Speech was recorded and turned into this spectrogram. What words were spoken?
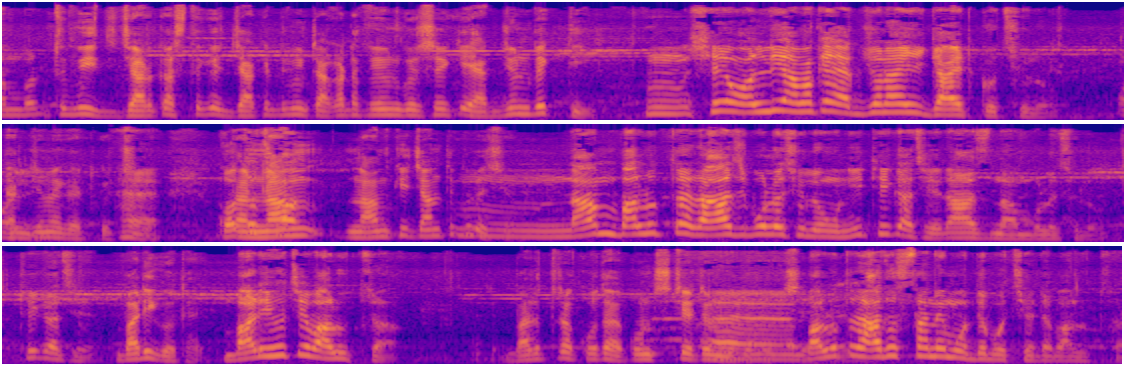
নাম্বার তুমি যার কাছ থেকে যাকে তুমি টাকাটা পেমেন্ট করেছ কি একজন ব্যক্তি? হুম, সে অনলি আমাকে একজনাই গাইড করছিল। একজনে গাইড করছে হ্যাঁ নাম নাম কি জানতে পেরেছে? নাম বালুত্রা রাজ বলেছিল উনি ঠিক আছে রাজ নাম বলেছিল ঠিক আছে। বাড়ি কোথায়? বাড়ি হচ্ছে বালুত্রা। বারোতরা কোথায়? কোন স্টেটের মধ্যে বালুত্রা রাজস্থানের মধ্যে পড়ছে এটা বালুত্রা।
